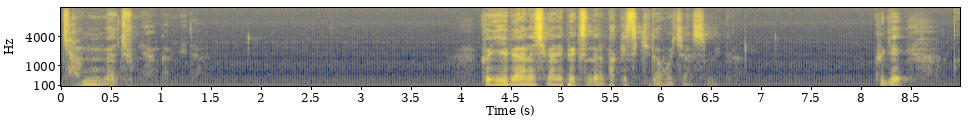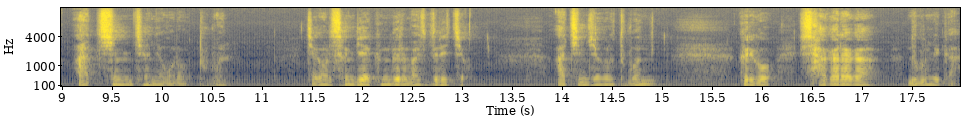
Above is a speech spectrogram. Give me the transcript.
정말 중요한 겁니다. 그 예배하는 시간에 백성들은 밖에서 기도하고 있지 않습니까? 그게 아침, 저녁으로 두 번. 제가 오늘 성경의 근거를 말씀드렸죠. 아침, 저녁으로 두 번. 그리고 사가라가 누굽니까?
